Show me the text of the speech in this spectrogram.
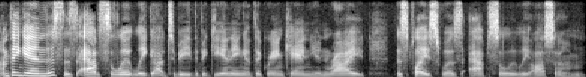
I'm thinking this has absolutely got to be the beginning of the Grand Canyon, right? This place was absolutely awesome.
